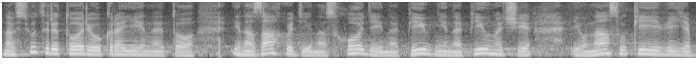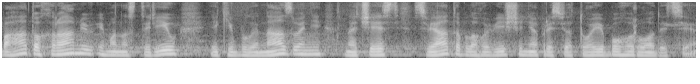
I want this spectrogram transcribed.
на всю територію України, то і на заході, і на сході, і на півдні, і на півночі, і у нас у Києві є багато храмів і монастирів, які були названі на честь свята Благовіщення Пресвятої Богородиці.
